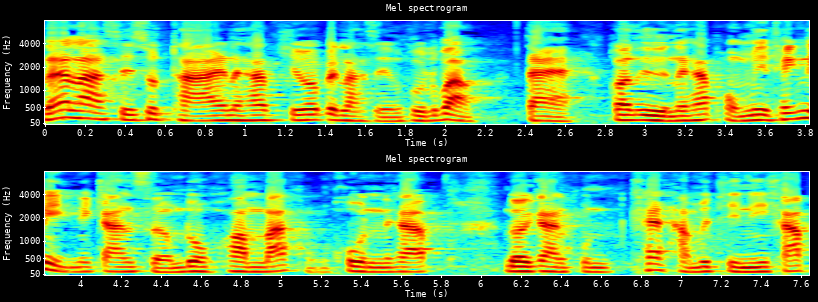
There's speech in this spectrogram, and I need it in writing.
และราศีสุดท้ายนะครับ คิดว่าเป็นราศีของคุณหรือเปล่า แต่ก่อนอื่นนะครับผมมีเทคนิคในการเสริมดวงความรักของคุณนะครับ โดยการคุณแค่ทำวิธีนี้ครับ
